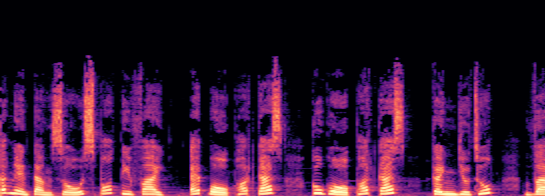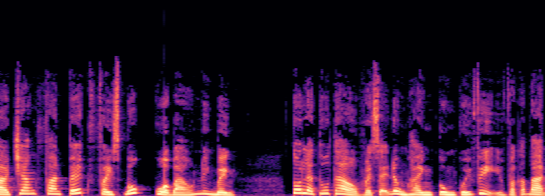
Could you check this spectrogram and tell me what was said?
các nền tảng số Spotify, Apple Podcast, Google Podcast, kênh YouTube và trang fanpage Facebook của báo Ninh Bình. Tôi là Thu Thảo và sẽ đồng hành cùng quý vị và các bạn.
